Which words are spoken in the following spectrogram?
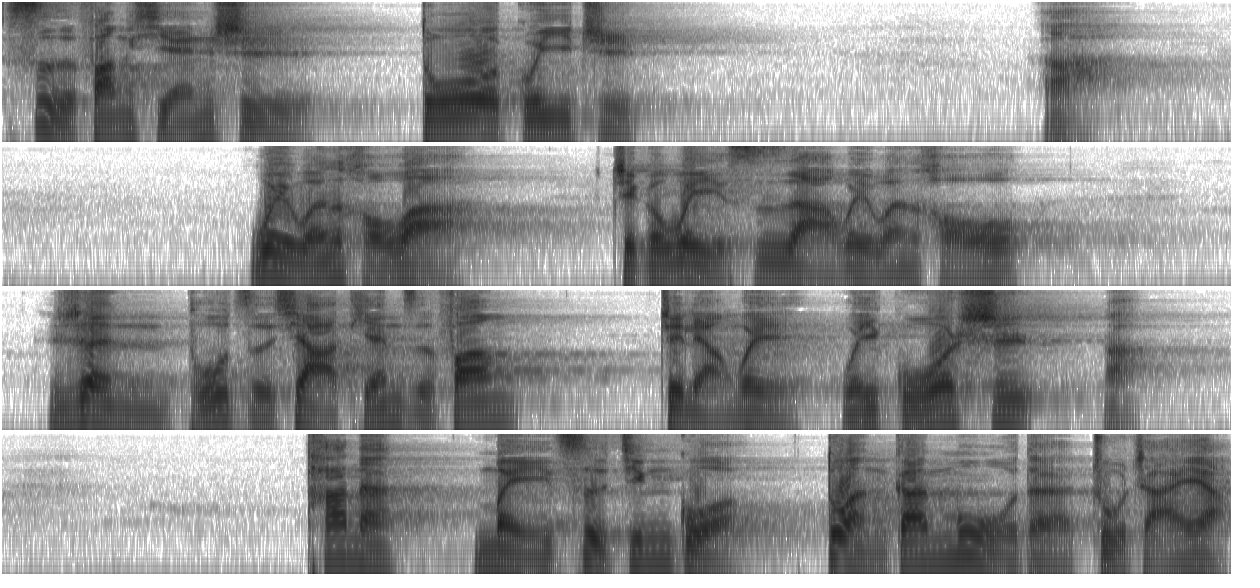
四方贤士多归之。啊，魏文侯啊，这个魏斯啊，魏文侯任卜子夏、田子方这两位为国师啊。他呢，每次经过断干木的住宅呀，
